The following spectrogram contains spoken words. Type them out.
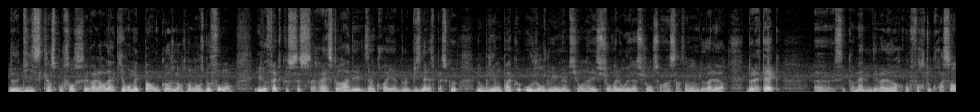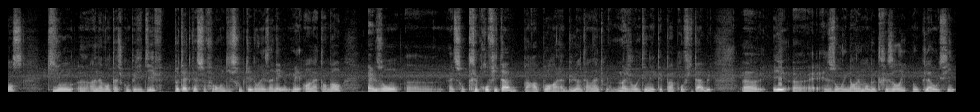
de 10-15% sur ces valeurs-là qui ne remettent pas en cause leur tendance de fond. Hein. Et le fait que ce restera des incroyables business, parce que n'oublions pas qu'aujourd'hui, même si on a des survalorisations sur un certain nombre de valeurs de la tech, euh, c'est quand même des valeurs en forte croissance qui ont euh, un avantage compétitif. Peut-être qu'elles se feront disrupter dans les années, mais en attendant, euh, elles sont très profitables par rapport à la bulle Internet où la majorité n'était pas profitable, euh, et elles ont énormément de trésorerie. Donc là aussi,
